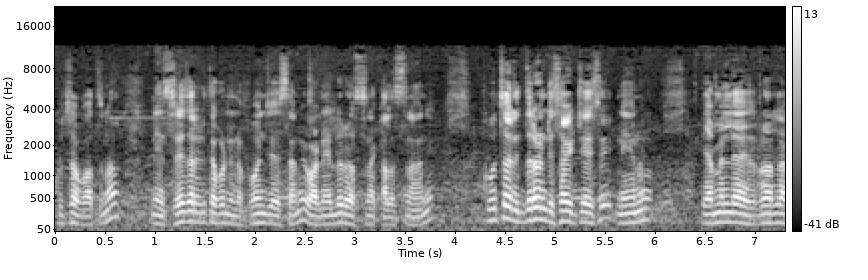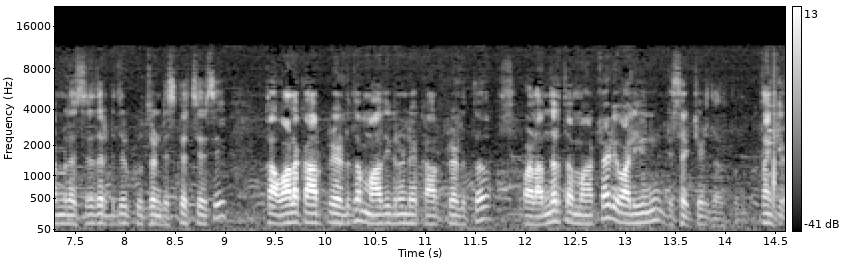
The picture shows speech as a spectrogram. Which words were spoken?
కూర్చోబోతున్నాం. నేను శ్రీధర్ రెడ్డితో కూడా నేను ఫోన్ చేశాను వాళ్ళు నెల్లూరు వస్తున్నా కలుస్తున్నామని. కూర్చొని ఇద్దరం డిసైడ్ చేసి నేను MLA rural MLA Sridhar Reddy దగ్గర కూర్చొని డిస్కస్ చేసి వాళ్ళ కార్పొరేట్లతో మా దగ్గర ఉండే కార్పొరేట్లతో వాళ్ళందరితో మాట్లాడి వాళ్ళ ఈవినింగ్ డిసైడ్ చేయడం జరుగుతుంది. థ్యాంక్ యూ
